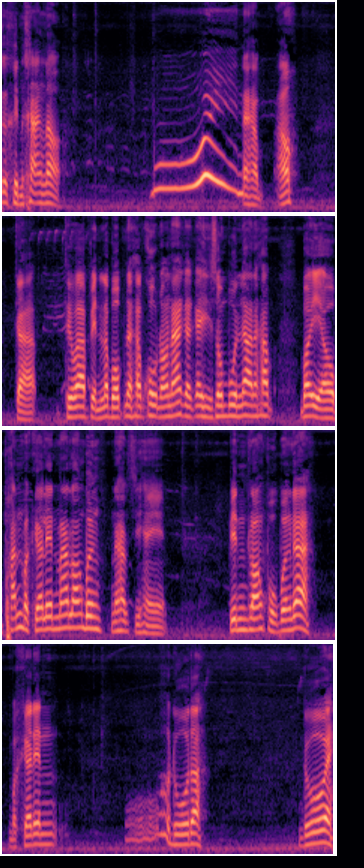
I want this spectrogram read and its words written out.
ก็ขึ้นข้างแล้วบุ้ยนะครับ เอากะ ถือว่าเป็นระบบนะครับโคกน้องนาก็ใกล้สิสมบูรณ์แล้วนะครับบ่อยเอาพันบักเขือเล่นมาลองเบิงนะครับสิให้ปินลองปลูกเบิ่งเด้อบักเขือเล่นโอ้ดูเด้อดูเว้ย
